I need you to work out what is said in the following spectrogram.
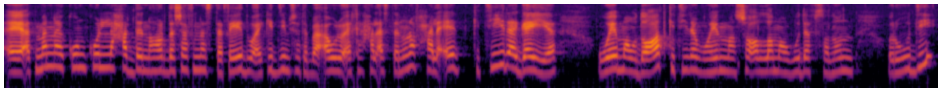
أتمنى يكون كل حد النهارده شافنا استفاد. وأكيد دي مش هتبقى أول وآخر حلقة. استنونا في حلقات كتيرة جاية وموضوعات كتيرة مهمة إن شاء الله موجودة في صالون رودي.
